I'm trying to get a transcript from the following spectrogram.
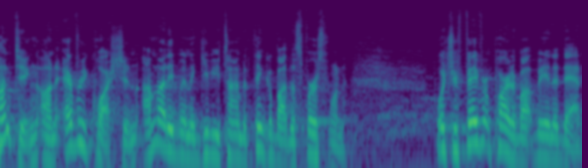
punting on every question, I'm not even going to give you time to think about this first one. What's your favorite part about being a dad?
